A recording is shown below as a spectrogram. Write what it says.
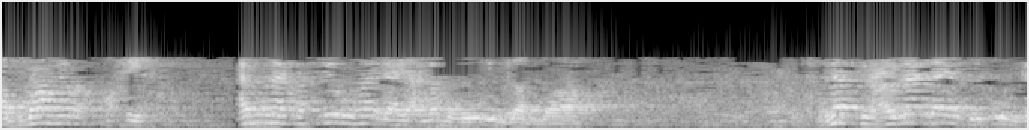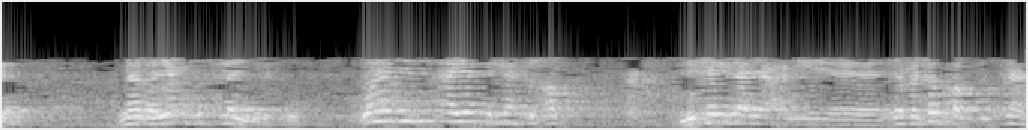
الظاهرة صحيحة. أما تفسيرها لا يعلمه إلا الله. نفس العلماء لا يدركون ذلك. ماذا يحدث؟ لا يدركون. وهذه من آيات الله في الأرض لكي لا يعني يتجبر الإنسان.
